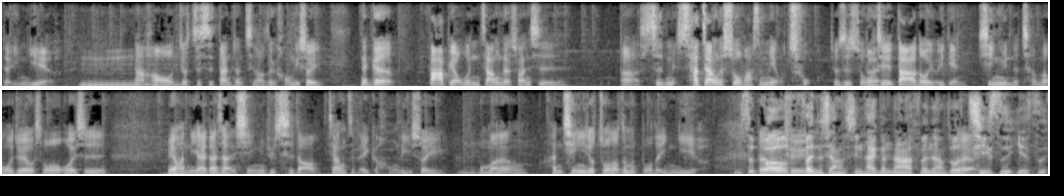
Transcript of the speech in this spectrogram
的营业额，嗯，然后就只是单纯吃到这个红利，所以那个发表文章的算是。呃，是没他这样的说法是没有错，就是说，对其实大家都有一点幸运的成分。我觉得有说我也是没有很厉害，但是很幸运去吃到这样子的一个红利，所以我们很轻易就做到这么多的营业额。你是抱分享心态跟大家分享说，其实也是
